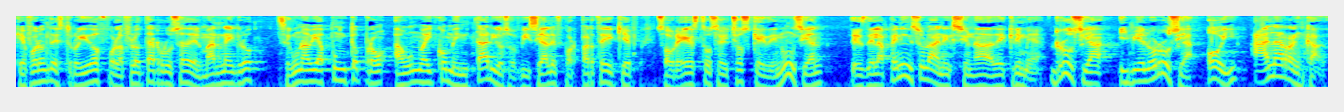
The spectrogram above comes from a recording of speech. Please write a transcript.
que fueron destruidos por la flota rusa del Mar Negro. Según Avia.pro, aún no hay comentarios oficiales por parte de Kiev sobre estos hechos que denuncian desde la península anexionada de Crimea. Rusia y Bielorrusia hoy han arrancado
